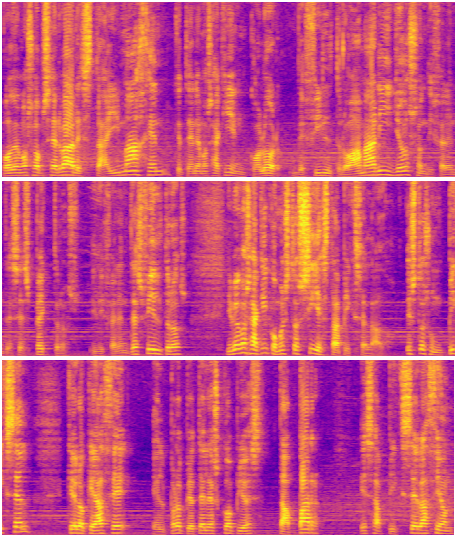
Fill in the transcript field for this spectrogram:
podemos observar esta imagen que tenemos aquí en color de filtro amarillo, son diferentes espectros y diferentes filtros, y vemos aquí como esto sí está pixelado. Esto es un píxel que lo que hace el propio telescopio es tapar esa pixelación,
